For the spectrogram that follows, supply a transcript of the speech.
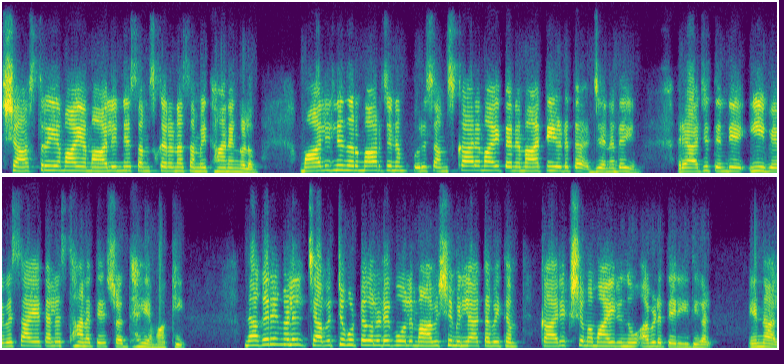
ശാസ്ത്രീയമായ മാലിന്യ സംസ്കരണ സംവിധാനങ്ങളും മാലിന്യ നിർമ്മാർജനം ഒരു സംസ്കാരമായി തന്നെ മാറ്റിയെടുത്ത ജനതയും രാജ്യത്തിന്റെ ഈ വ്യവസായ തലസ്ഥാനത്തെ ശ്രദ്ധേയമാക്കി. നഗരങ്ങളിൽ ചവറ്റുകുട്ടകളുടെ പോലും ആവശ്യമില്ലാത്ത വിധം കാര്യക്ഷമമായിരുന്നു അവിടുത്തെ രീതികൾ. എന്നാൽ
